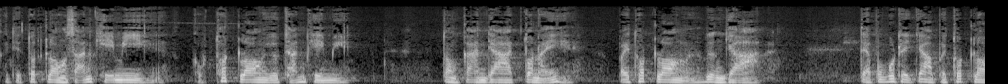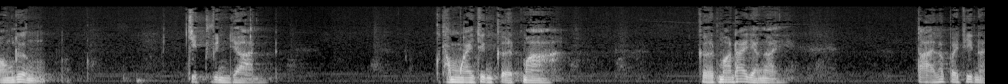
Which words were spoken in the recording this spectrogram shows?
ก็จะทดลองสารเคมีก็ทดลองอยู่สารเคมี ต้องการยาตัวไหน ไปทดลองเรื่องยา แต่พระพุทธเจ้าไปทดลองเรื่องจิตวิญญาณทำไมจึงเกิดมา เกิดมาได้ยังไง ตายแล้วไปที่ไหน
